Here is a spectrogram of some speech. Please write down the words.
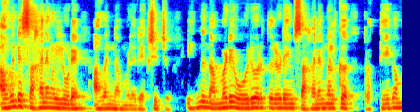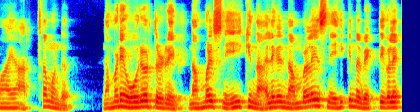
അവന്റെ സഹനങ്ങളിലൂടെ അവൻ നമ്മളെ രക്ഷിച്ചു. ഇന്ന് നമ്മുടെ ഓരോരുത്തരുടെയും സഹനങ്ങൾക്ക് പ്രത്യേകമായ അർത്ഥമുണ്ട്. നമ്മുടെ ഓരോരുത്തരുടെയും നമ്മൾ സ്നേഹിക്കുന്ന അല്ലെങ്കിൽ നമ്മളെ സ്നേഹിക്കുന്ന വ്യക്തികളെ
